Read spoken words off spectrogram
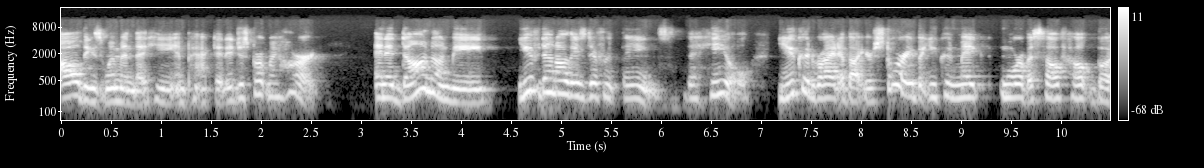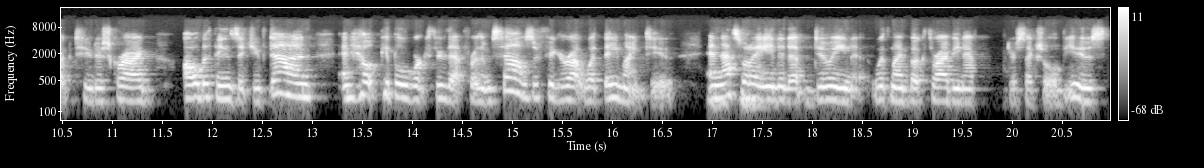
all these women that he impacted, it just broke my heart. And it dawned on me you've done all these different things to heal. You could write about your story, but you could make more of a self help book to describe all the things that you've done and help people work through that for themselves or figure out what they might do. And that's what I mm-hmm. ended up doing with my book, Thriving After Sexual Abuse.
